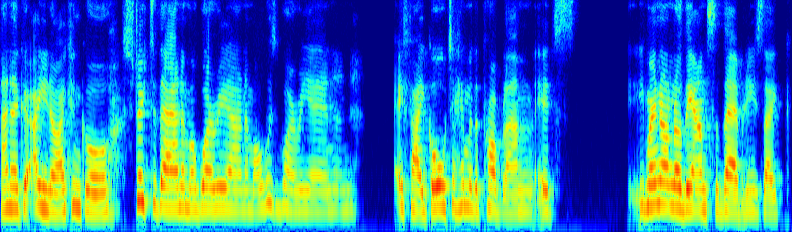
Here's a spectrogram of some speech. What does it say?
and I go, you know, I can go straight to there, and I'm a worrier, and I'm always worrying. And if I go to him with a problem, it's you might not know the answer there, but he's like,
